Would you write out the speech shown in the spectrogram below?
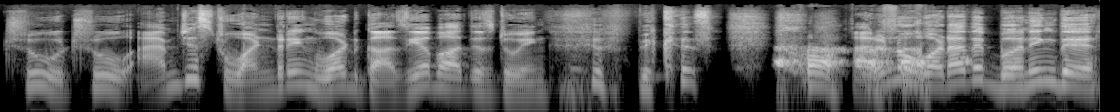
True, true. I'm just wondering what Ghaziabad is doing because I don't know what are they burning there.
